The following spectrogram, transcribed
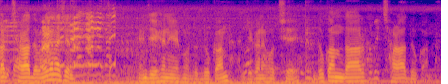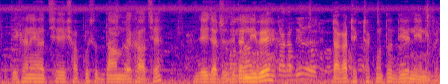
দোকানদার ছাড়া দোকান এখানে আছেন যে এখানে একমাত্র দোকান, যেখানে হচ্ছে দোকানদার ছাড়া দোকান। এখানে হচ্ছে সব কিছুর দাম লেখা আছে। যে যেটা যেটা নিবে, টাকা ঠিকঠাক মতো দিয়ে নিয়ে নেবেন।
